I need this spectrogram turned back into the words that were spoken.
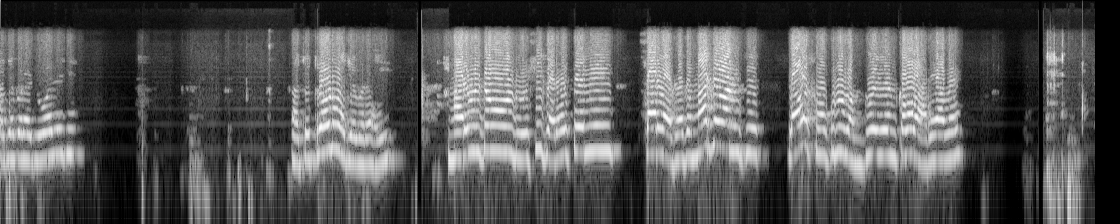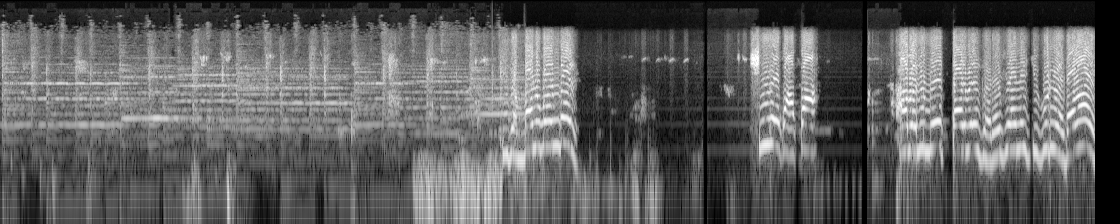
વાગ્યા પર જોવા દેજે હા, તો ત્રણ વાગ્યા પર આવી મારું તો ડોશી ઘરે છે ને, ચાર વાગ્યા તો માર જવાનું છે. લાવો છોકરું રમતું હોય એને કહું હારે આવે. ઈ જમવાનું બંધ કર. શું કાકા? આ બધું મેં તાર ભાઈ ઘરે છે અને ચીકુડી વઢાવાય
